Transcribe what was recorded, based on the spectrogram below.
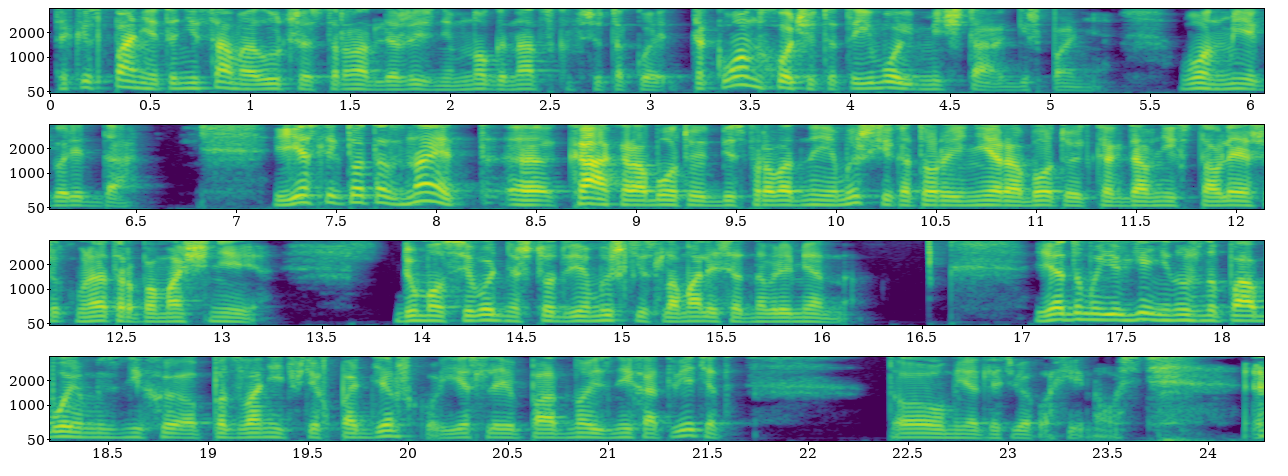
Так Испания это не самая лучшая страна для жизни, много нациков, все такое. Так он хочет, это его мечта, Гешпания. Вон Мия говорит да. И если кто-то знает, э, как работают беспроводные мышки, которые не работают, когда в них вставляешь аккумулятор помощнее. Думал сегодня, что две мышки сломались одновременно. Я думаю, Евгений, нужно по обоим из них э, позвонить в техподдержку. Если по одной из них ответят, то у меня для тебя плохие новости.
